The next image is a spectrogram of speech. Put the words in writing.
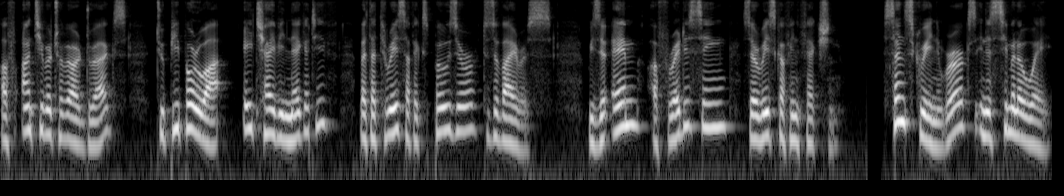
of antiretroviral drugs to people who are HIV negative but at risk of exposure to the virus, with the aim of reducing the risk of infection. Sunscreen works in a similar way.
